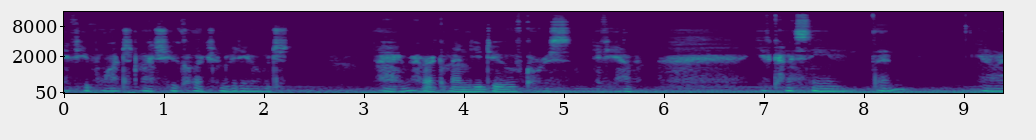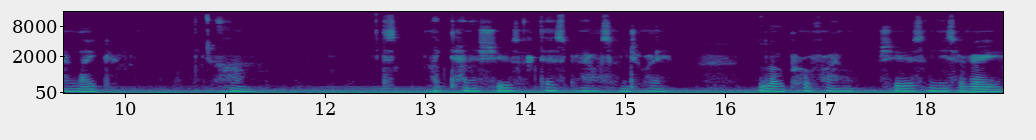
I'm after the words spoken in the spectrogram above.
if you've watched my shoe collection video, which I, I recommend you do, of course, if you haven't, you've kind of seen that, you know, I like, um, like tennis shoes like this, but I also enjoy low profile shoes, and these are very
